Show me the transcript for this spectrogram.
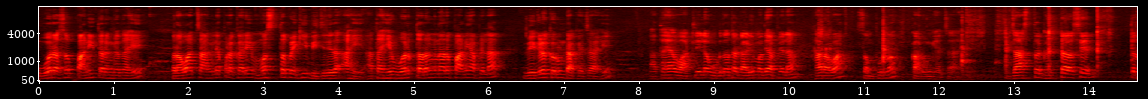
वर असं पाणी तरंगत आहे. रवा चांगल्या प्रकारे मस्तपैकी भिजलेला आहे. आता हे वर तरंगणारं पाणी आपल्याला वेगळं करून टाकायचं आहे. आता या वाटलेल्या उडदाच्या डाळीमध्ये आपल्याला हा रवा संपूर्ण काढून घ्यायचा आहे. जास्त घट्ट असेल तर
